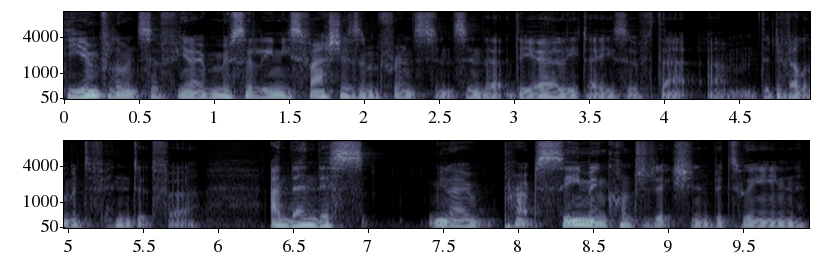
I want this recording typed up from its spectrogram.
the influence of, you know, Mussolini's fascism, for instance, in the, the early days of that, um, the development of Hindutva. And then this, you know, perhaps seeming contradiction between,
